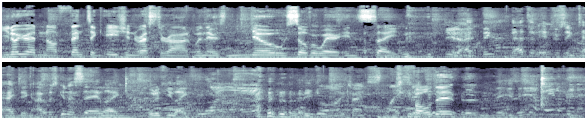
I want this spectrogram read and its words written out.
You know you're at an authentic Asian restaurant when there's no silverware in sight. Dude, I think that's an interesting tactic. I was gonna say like, what if you like, like Oh, you trying to slice it? Fold it. maybe? Wait a minute.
